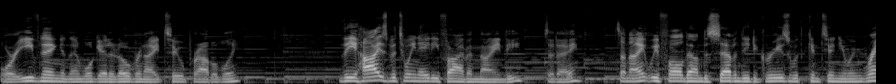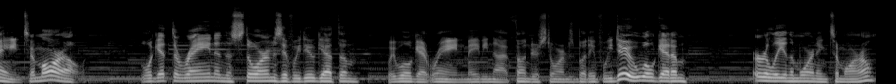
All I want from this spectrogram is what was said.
or evening, and then we'll get it overnight too, probably. The highs between 85 and 90 today. Tonight we fall down to 70 degrees with continuing rain. Tomorrow we'll get the rain and the storms. If we do get them, we will get rain. Maybe not thunderstorms, but if we do, we'll get them early in the morning tomorrow.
